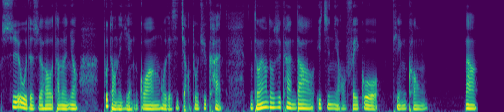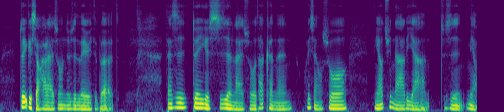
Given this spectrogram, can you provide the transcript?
事物的时候，他们用不同的眼光或者是角度去看。你同样都是看到一只鸟飞过天空，那对一个小孩来说就是 Larry the bird，但是对一个诗人来说，他可能会想说你要去哪里啊？就是鸟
